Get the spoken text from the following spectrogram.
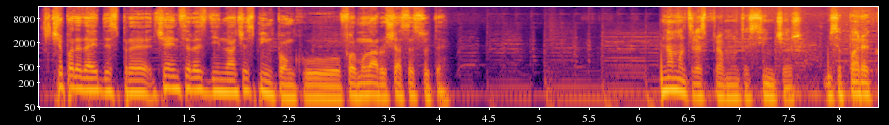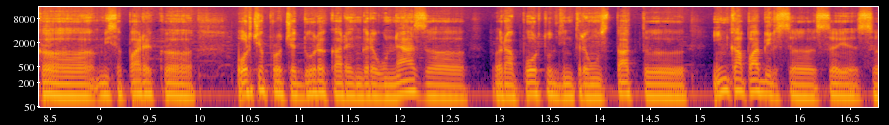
ce părere ai despre ce ai înțeles din acest ping-pong cu formularul 600? N-am înțeles prea multe, sincer. Mi se pare că, mi se pare că orice procedură care îngreunează raportul dintre un stat uh, incapabil să, să, să,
